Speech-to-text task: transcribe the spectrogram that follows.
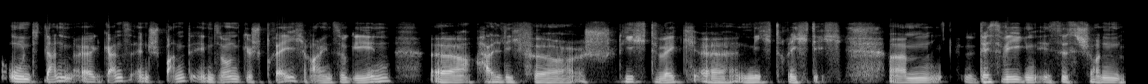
und dann äh, ganz entspannt in so ein Gespräch reinzugehen, äh, halte ich für schlichtweg nicht richtig. Ähm, deswegen ist es schon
